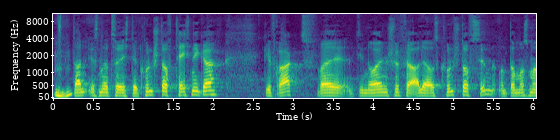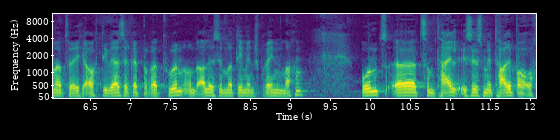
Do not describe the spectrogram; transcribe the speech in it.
Mhm. Dann ist natürlich der Kunststofftechniker gefragt, weil die neuen Schiffe alle aus Kunststoff sind und da muss man natürlich auch diverse Reparaturen und alles immer dementsprechend machen. Und äh, zum Teil ist es Metallbau.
